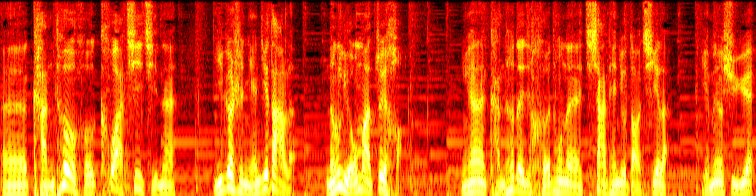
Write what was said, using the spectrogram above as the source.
呃，坎特和科瓦契奇呢，一个是年纪大了，能留嘛最好。你看坎特的合同呢，夏天就到期了，也没有续约。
